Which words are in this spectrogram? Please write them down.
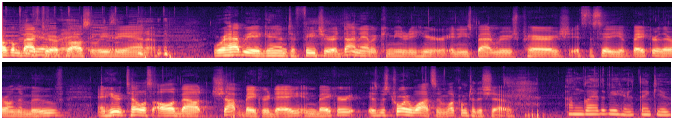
Welcome back Yeah, to right, Across okay. Louisiana. We're happy again to feature a dynamic community here in East Baton Rouge Parish. It's the city of Baker. They're on the move. And here to tell us all about Shop Baker Day in Baker is Ms. Troy Watson. Welcome to the show. I'm glad to be here. Thank you.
